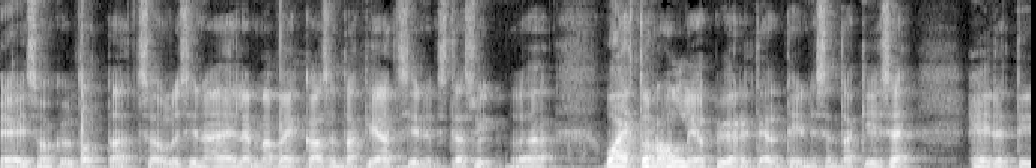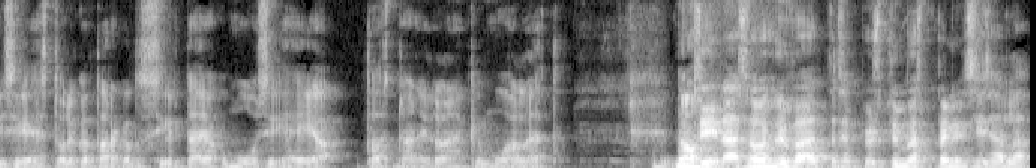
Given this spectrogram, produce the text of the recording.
ei, se on kyllä totta, että se oli siinä eilen. Mä veikkaan sen takia, että siinä sitä sy- vaihtorallia pyöriteltiin, niin sen takia se heitettiin siihen, että oliko tarkoitus siirtää joku muu siihen ja taas Danilo ainakin muualle. Että... No, Siinä se on hyvä, että se pystyy myös pelin sisällä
